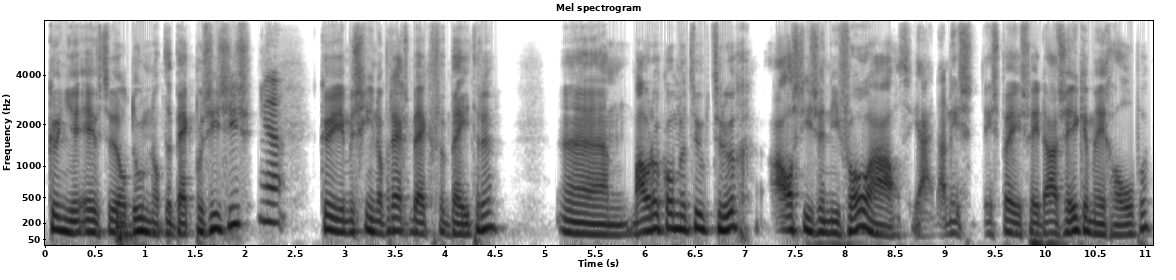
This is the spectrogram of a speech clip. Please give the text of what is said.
kun je eventueel doen op de backposities? Ja. Kun je misschien op rechtsback verbeteren? Ehm Mauro komt natuurlijk terug. Als hij zijn niveau haalt, ja, dan is, is PSV daar zeker mee geholpen.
